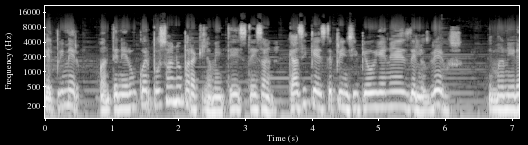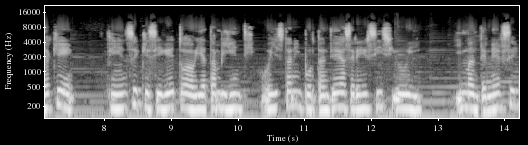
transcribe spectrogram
El primero, mantener un cuerpo sano para que la mente esté sana. Casi que este principio viene desde los griegos, de manera que fíjense que sigue todavía tan vigente. Hoy es tan importante hacer ejercicio y, mantenerse,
